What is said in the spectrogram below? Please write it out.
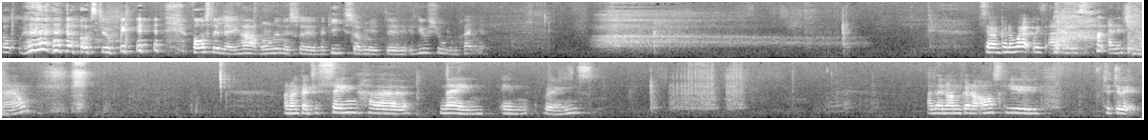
Oh. Forestil jer, at I har runernes øh, magi som et, øh, et livshjul omkring jer. So I'm going to work with Annie's energy now. And I'm going to sing her name in runes. And then I'm going to ask you to do it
